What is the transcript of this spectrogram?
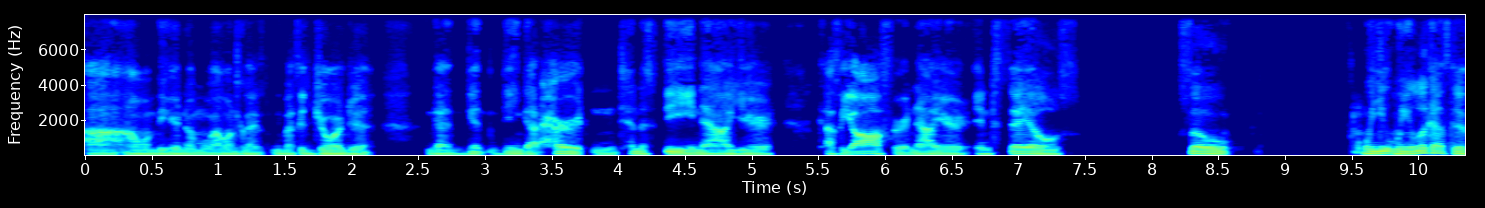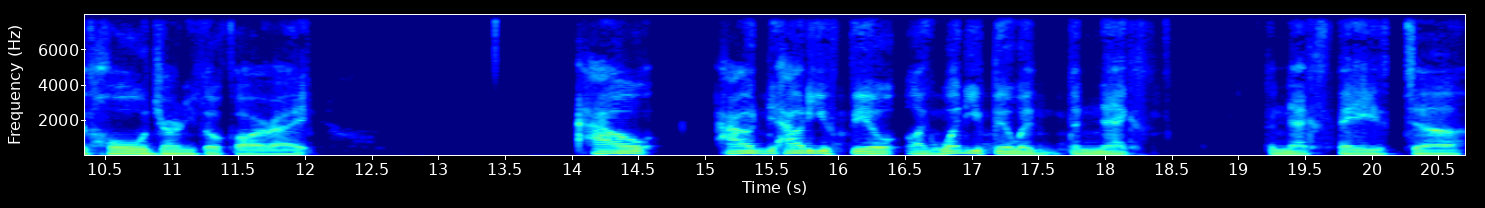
ah, I don't want to be here no more. I want to go back to Georgia. Got, get, then got hurt in Tennessee. Now you're got the offer. Now you're in sales. So when you when you look at this whole journey so far, right? How how how do you feel? Like, what do you feel with the next the next phase to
